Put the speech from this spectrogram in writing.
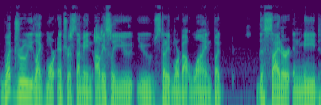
what drew you like more interest? I mean, obviously you you studied more about wine, but the cider and mead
